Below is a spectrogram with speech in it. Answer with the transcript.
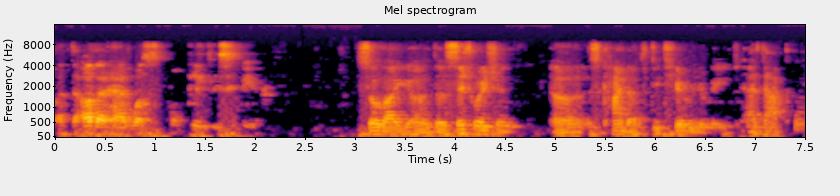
but the other half was completely severe. So like uh, the situation uh, is kind of deteriorate at that point.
